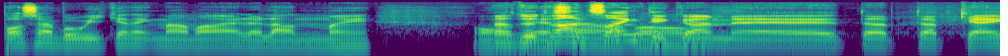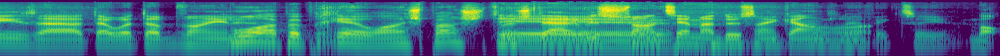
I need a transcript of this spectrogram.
passe un beau week-end avec ma mère. Le lendemain, Parce que redescend 2,35, t'es comme euh, top, top 15 à Ottawa top 20. Là. Ouais, à peu près, ouais. Je pense que Moi, j'étais... J'étais arrivé 60e à 2,50. Là, Ouais. fait que, Bon,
